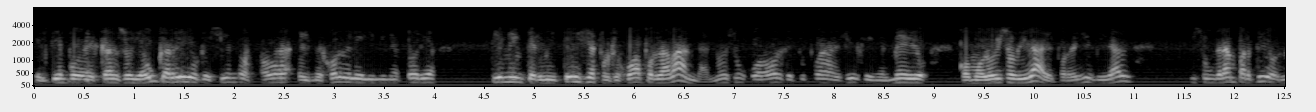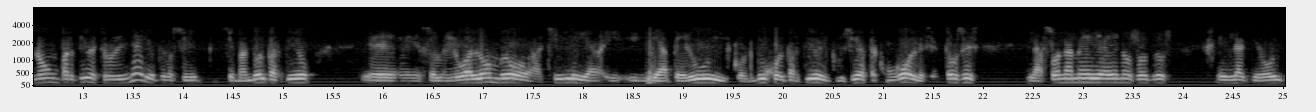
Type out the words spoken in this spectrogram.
el tiempo de descanso y a un Carrillo que siendo hasta ahora el mejor de la eliminatoria tiene intermitencias porque juega por la banda, no es un jugador que tú puedas decir que en el medio, como lo hizo Vidal, por decir, Vidal hizo un gran partido, no un partido extraordinario, pero se, se mandó el partido, eh, se lo llevó al hombro a Chile y a, y, a Perú y condujo el partido inclusive hasta con goles. Entonces, la zona media de nosotros es la que hoy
